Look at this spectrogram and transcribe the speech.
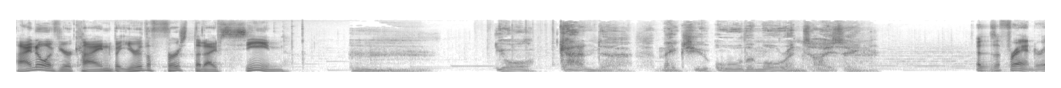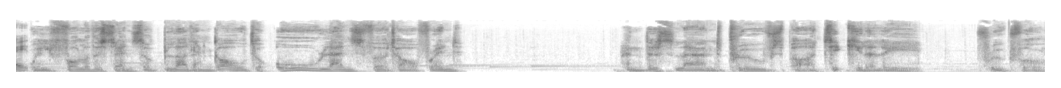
I know of your kind, but you're the first that I've seen. Your candor makes you all the more enticing. As a friend, right? We follow the sense of blood and gold to all lands fertile, friend. And this land proves particularly fruitful.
